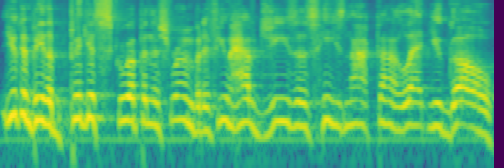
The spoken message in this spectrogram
You can be the biggest screw up in this room, but if you have Jesus, he's not going to let you go.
